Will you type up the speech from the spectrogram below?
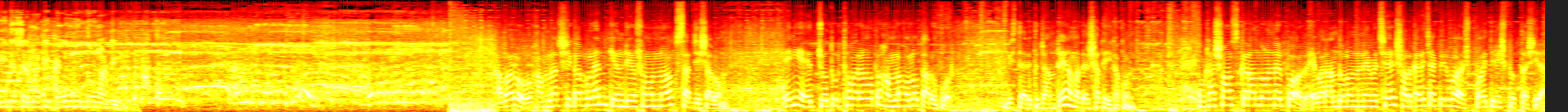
এই দেশের মাটি বঙ্গবন্ধুর মাটি। আবারও হামলার শিকার হলেন কেন্দ্রীয় সমন্বয়ক সার্জিস আলম। এই নিয়ে চতুর্থবারের মতো হামলা হলো তার উপর। বিস্তারিত জানতে আমাদের সাথেই থাকুন। কোঠা সংস্কার আন্দোলনের পর এবার আন্দোলনে নেমেছে সরকারি চাকরির বয়স পঁয়ত্রিশ প্রত্যাশীরা।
